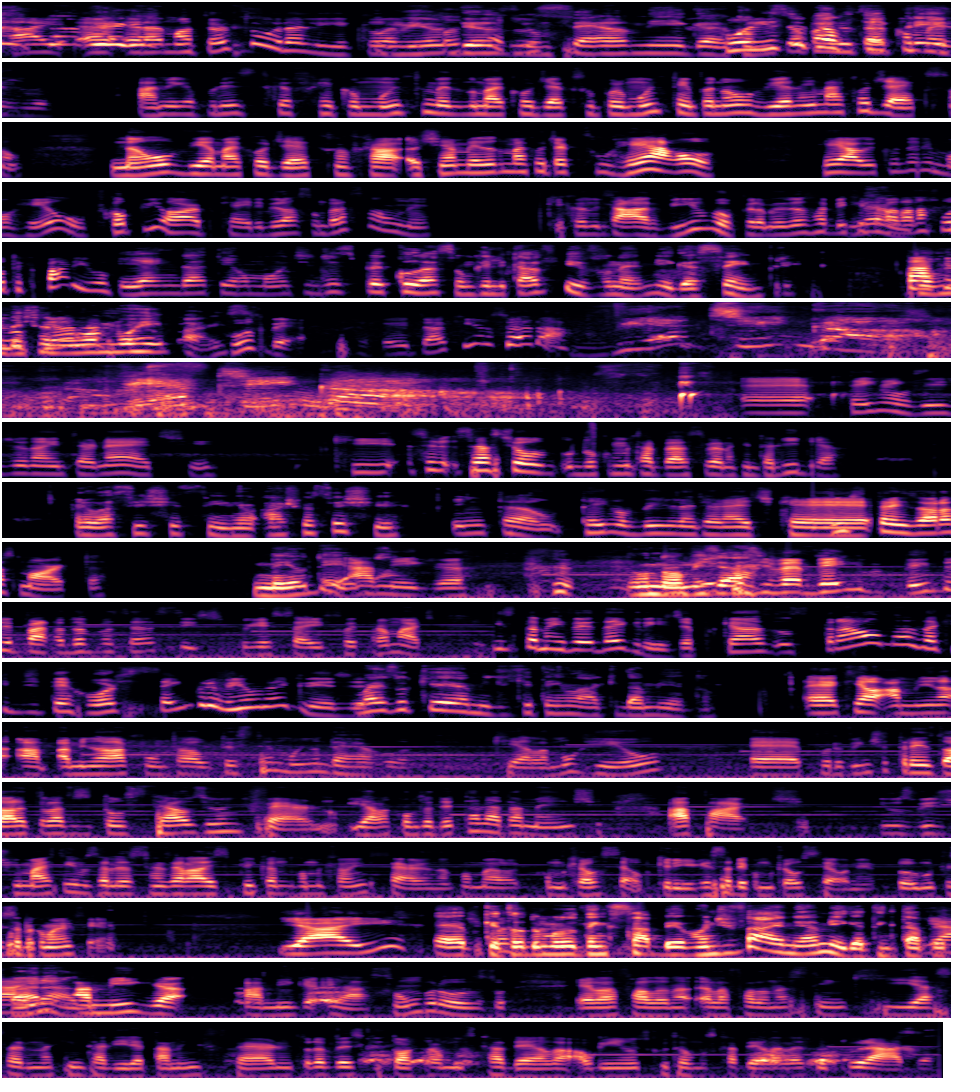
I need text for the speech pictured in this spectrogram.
Aí, é- era uma tortura ali. Meu Deus do céu, amiga. Por Como isso que eu não tá fiquei com medo. Amiga, por isso que eu fiquei com muito medo do Michael Jackson por muito tempo. Eu não ouvia nem Michael Jackson. Não ouvia Michael Jackson. Eu, ficava- eu tinha medo do Michael Jackson real. Real. E quando ele morreu, ficou pior, porque aí ele virou assombração, né? Porque quando ele tava vivo, pelo menos eu sabia que ele Não. tava lá na puta que pariu. E ainda tem um monte de especulação que ele tá vivo, né, amiga? Sempre. Tá no deixando o Ceará. homem morrer em paz. Rusber. Ele tá aqui no Ceará. Vietinga! Vietinga! É, tem um vídeo na internet que. Você assistiu o documentário da Selena Quintanilha? Eu assisti sim, eu acho que eu assisti. Então, tem um vídeo na internet que é 23 horas morta. Meu Deus. amiga, o nome se já. você estiver bem, bem preparada, você assiste, porque isso aí foi traumático. Isso também veio da igreja, porque as- os traumas aqui de terror sempre vinham da igreja. Mas o que, amiga, que tem lá que dá medo? É que a menina, a, a menina ela conta o testemunho dela, que ela morreu é, por 23 horas, ela visitou os céus e o inferno. E ela conta detalhadamente a parte. E os vídeos que mais tem visualizações, ela explicando como que é o inferno, não como, ela- como que é o céu. Porque ninguém quer saber como que é o céu, né? Todo mundo quer saber como é o inferno. E aí, É, porque Tipo todo assim- mundo tem que saber onde vai, né, amiga? Tem que estar e aí, preparado. amiga, amiga, é assombroso. Ela falando, ela falando assim que a Selena Quintanilha tá no inferno e toda vez que toca a música dela, alguém escuta a música dela, ela é torturada.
